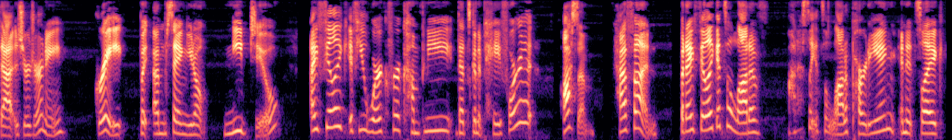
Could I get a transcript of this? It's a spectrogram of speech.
that is your journey, great. But I'm saying you don't need to. I feel like if you work for a company that's going to pay for it, awesome. Have fun. But I feel like it's a lot of honestly, it's a lot of partying and it's like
